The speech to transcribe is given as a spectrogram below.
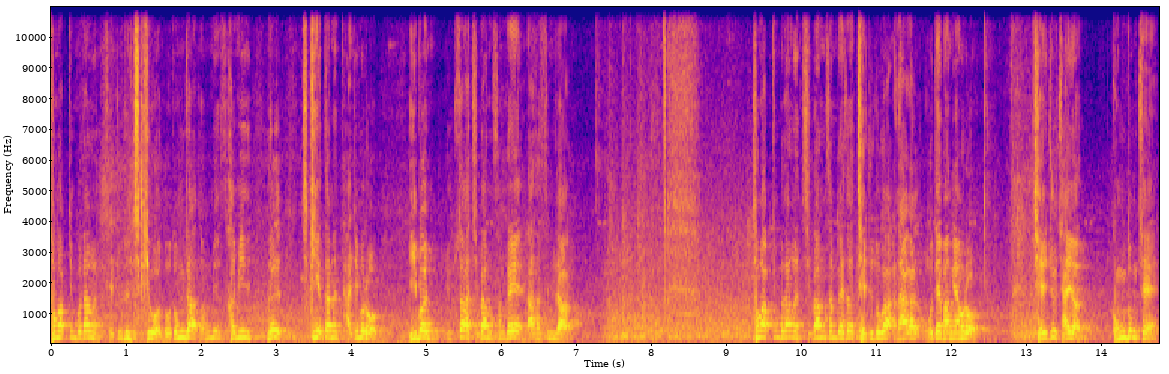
통합진보당은 제주를 지키고 노동자, 농민, 서민을 지키겠다는 다짐으로 이번 육사 지방선거에 나섰습니다. 통합진보당은 지방선거에서 제주도가 나아갈 5대 방향으로 제주 자연, 공동체,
